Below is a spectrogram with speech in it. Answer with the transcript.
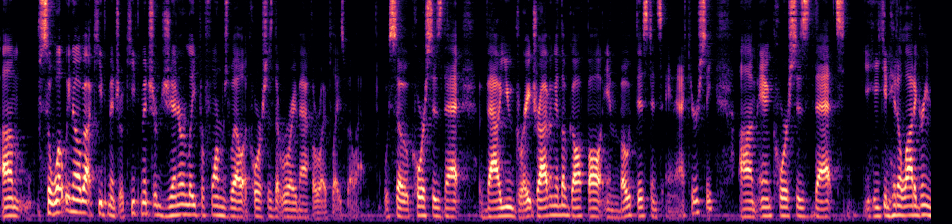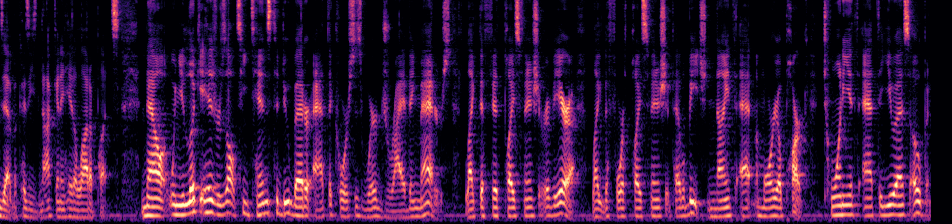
Um, so, what we know about Keith Mitchell Keith Mitchell generally performs well at courses that Rory McIlroy plays well at. So, courses that value great driving of the golf ball in both distance and accuracy, um, and courses that he can hit a lot of greens at because he's not going to hit a lot of putts. Now, when you look at his results, he tends to do better at the courses where driving matters, like the fifth place finish at Riviera, like the fourth place finish at Pebble Beach, ninth at Memorial Park, 20th at the U.S. Open.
